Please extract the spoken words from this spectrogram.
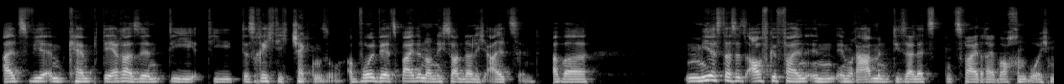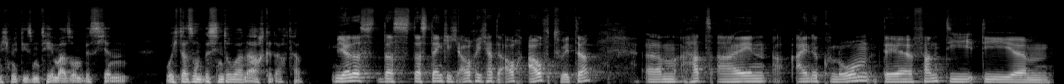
als wir im Camp derer sind, die, die das richtig checken, so. Obwohl wir jetzt beide noch nicht sonderlich alt sind. Aber mir ist das jetzt aufgefallen in, im Rahmen dieser letzten zwei, drei Wochen, wo ich mich mit diesem Thema so ein bisschen, wo ich da so ein bisschen drüber nachgedacht habe. Ja, das, das, das denke ich auch. Ich hatte auch auf Twitter, ähm, hat ein, ein Ökonom, der fand die, die, ähm,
